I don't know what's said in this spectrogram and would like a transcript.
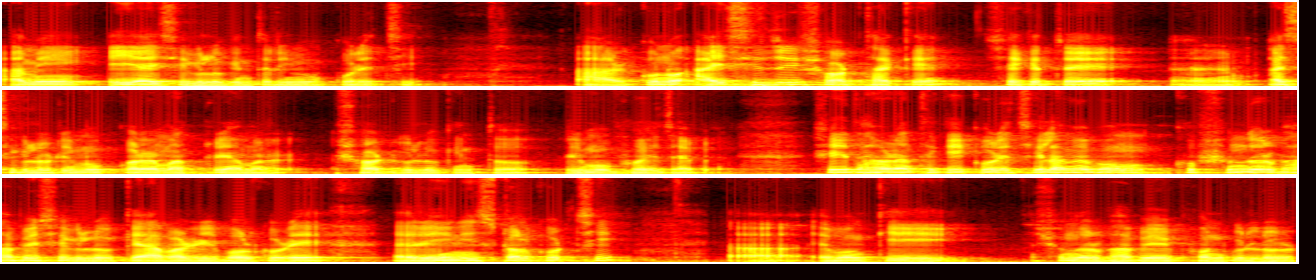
আমি এই আইসিগুলো কিন্তু রিমুভ করেছি। আর কোনো আইসি যদি শর্ট থাকে, সেক্ষেত্রে আইসিগুলো রিমুভ করার মাত্রই আমার শর্টগুলো কিন্তু রিমুভ হয়ে যাবে। সেই ধারণা থেকেই করেছিলাম এবং খুব সুন্দরভাবে সেগুলোকে আবার রিভলভ করে রিইনস্টল করছি এবং কি সুন্দরভাবে ফোনগুলোর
